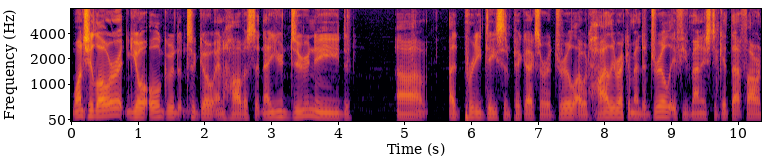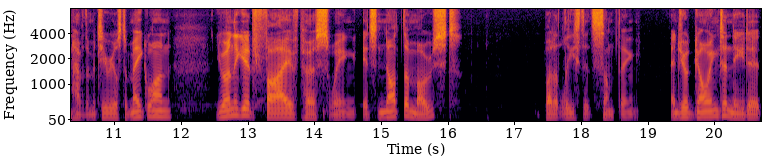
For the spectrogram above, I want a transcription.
Once you lower it, you're all good to go and harvest it. Now, you do need uh, a pretty decent pickaxe or a drill. I would highly recommend a drill if you've managed to get that far and have the materials to make one. You only get five per swing. It's not the most, but at least it's something. And you're going to need it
